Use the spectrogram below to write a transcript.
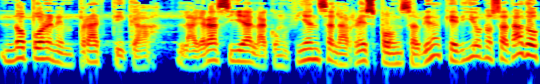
no ponen en práctica la gracia, la confianza, la responsabilidad que Dios nos ha dado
